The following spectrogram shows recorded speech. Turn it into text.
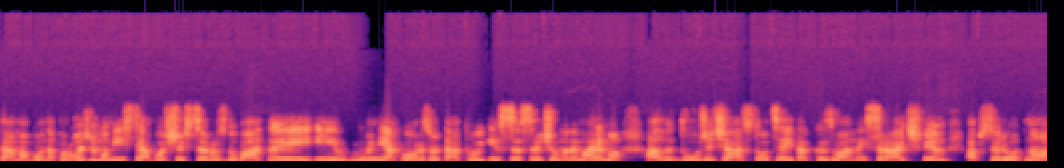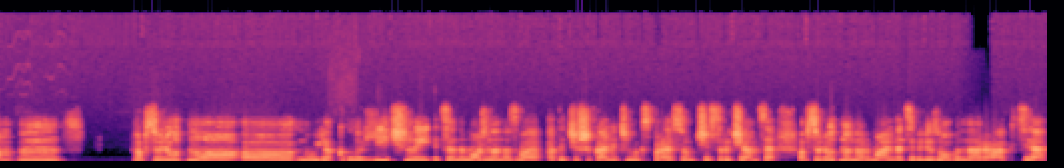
там або на порожньому місці, або щось це роздувати, і ніякого результату із срачу ми не маємо. Але дуже часто цей так званий срач він абсолютно. м, Абсолютно е, ну як логічний, і це не можна назвати чи шикалячим експресом, чи сречем. Це абсолютно нормальна цивілізована реакція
